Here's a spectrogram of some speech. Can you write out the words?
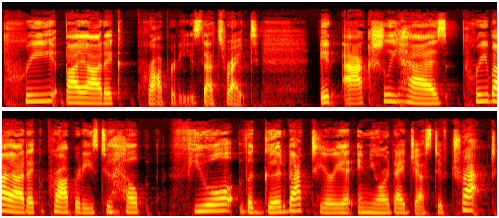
prebiotic properties. That's right. It actually has prebiotic properties to help fuel the good bacteria in your digestive tract.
